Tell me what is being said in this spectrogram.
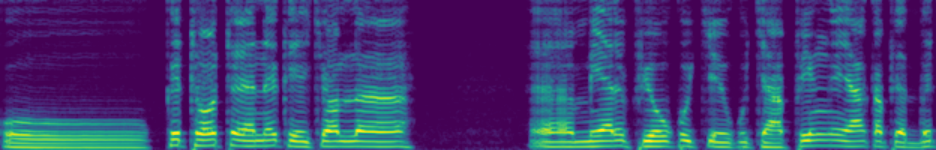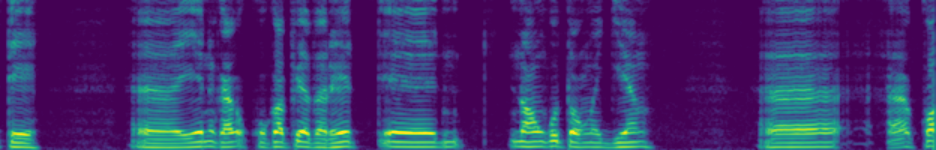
ku ke to te ne ke chol uh, mier pio ku che ku cha ping ya ka piat bete uh, Eh, yen ka ku ka pet ret eh, non ku tong e jeng eh, ko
